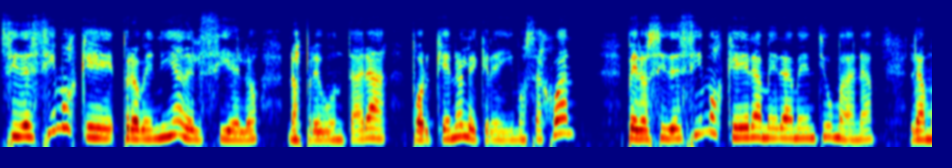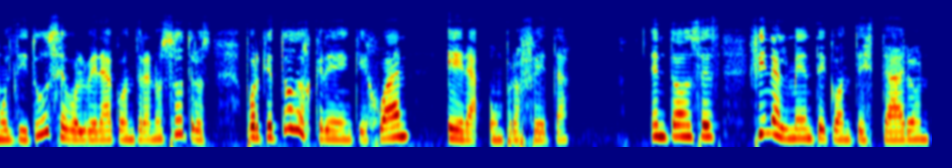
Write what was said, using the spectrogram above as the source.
Si decimos que provenía del cielo, nos preguntará por qué no le creímos a Juan. Pero si decimos que era meramente humana, la multitud se volverá contra nosotros, porque todos creen que Juan era un profeta. Entonces finalmente contestaron,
